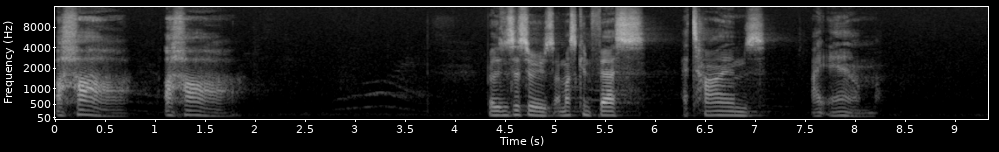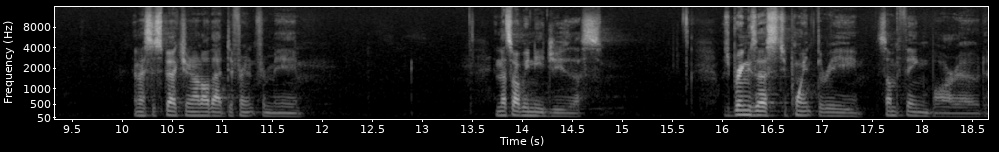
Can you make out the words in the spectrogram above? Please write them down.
aha, aha? Brothers and sisters, I must confess, at times I am. And I suspect you're not all that different from me. And that's why we need Jesus. Which brings us to point three something borrowed.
